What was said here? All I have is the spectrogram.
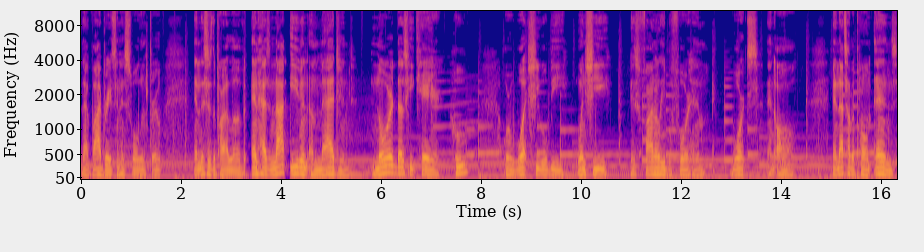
that vibrates in his swollen throat. And this is the part I love, and has not even imagined, nor does he care who or what she will be when she is finally before him, warts and all. And that's how the poem ends.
